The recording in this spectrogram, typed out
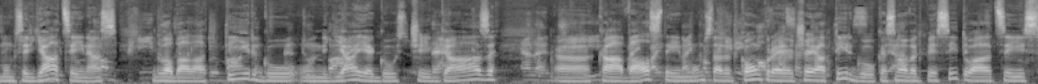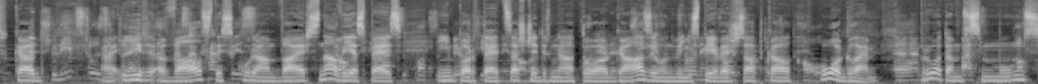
mums ir jācīnās globālā tirgu un jāiegūst šī gāze kā valstīm mums tātad konkurējot šajā tirgu, kas noved pie situācijas, kad ir valstis, kurām vairs nav iespējas importēt sašķidrināto gāzi un viņas pievēršas atkal oglēm. Protams, mums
